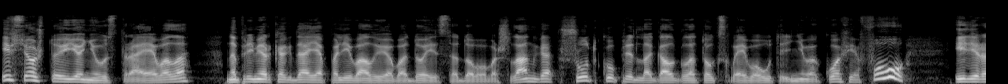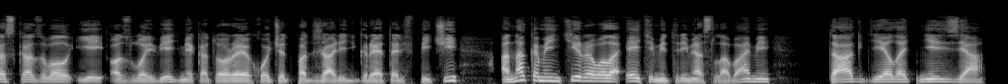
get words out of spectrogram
и все, что ее не устраивало, например, когда я поливал ее водой из садового шланга, в шутку предлагал глоток своего утреннего кофе «Фу!» или рассказывал ей о злой ведьме, которая хочет поджарить Гретель в печи, она комментировала этими тремя словами «Так делать нельзя».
